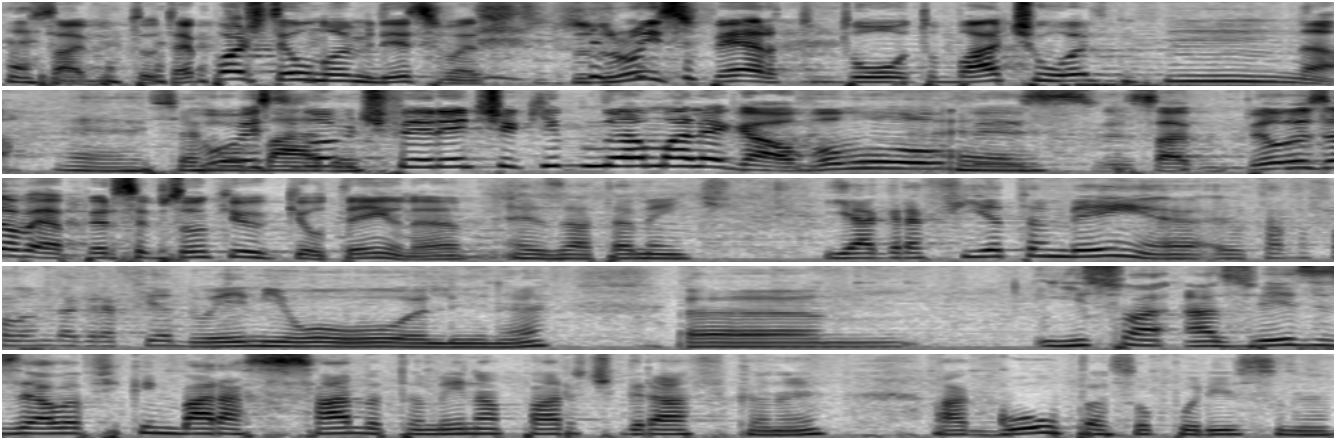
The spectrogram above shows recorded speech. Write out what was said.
Sabe? Tu até pode ter um nome desse, mas tu, não espera, tu, tu, bate o olho. Hum, não. É, isso é Vou, esse nome diferente aqui não é mais legal. Vamos É. ver, sabe? Pelo menos é a percepção que, que eu tenho, né? Exatamente. E a grafia também, é, eu tava falando da grafia do MOO ali, né? Ahn, e isso, às vezes, ela fica embaraçada também na parte gráfica, né? A Gol passou por isso, né?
